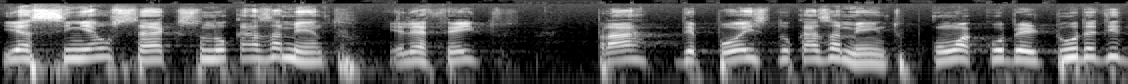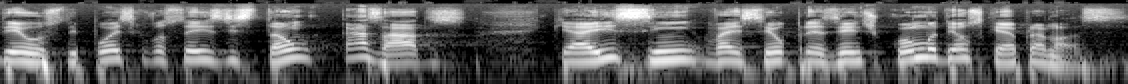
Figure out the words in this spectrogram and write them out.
E assim é o sexo no casamento. Ele é feito para depois do casamento, com a cobertura de Deus, depois que vocês estão casados que aí sim vai ser o presente como Deus quer para nós.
